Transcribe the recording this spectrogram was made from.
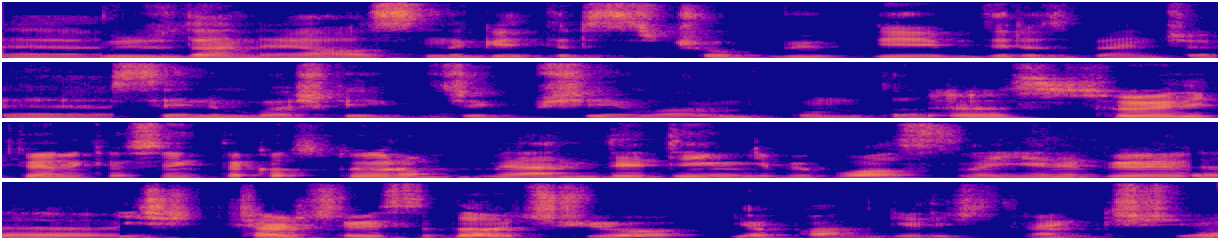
E, bu yüzden e, aslında getirisi çok büyük diyebiliriz bence. E, senin başka ekleyecek bir şeyin var mı bu konuda? Ee, söylediklerine kesinlikle katılıyorum. Yani dediğin gibi bu aslında yeni bir e, iş çerçevesi de açıyor yapan, geliştiren kişiye.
